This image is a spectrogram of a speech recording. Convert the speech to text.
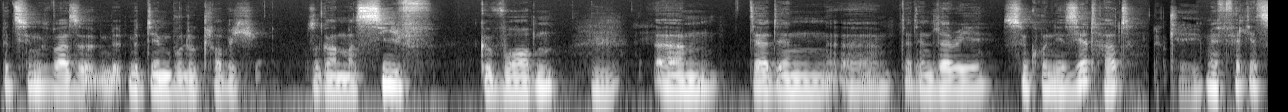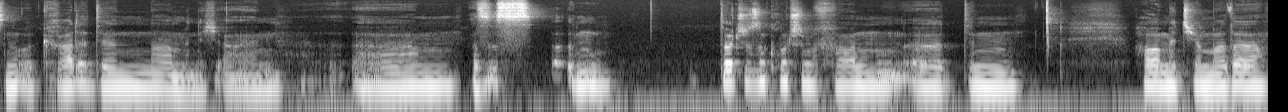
beziehungsweise mit, mit dem wurde, glaube ich, sogar massiv geworben. Mhm. Ähm, der den, äh, der den Larry synchronisiert hat. Okay. Mir fällt jetzt nur gerade der Name nicht ein. Ähm, das ist ein deutsche Synchronstimme von äh, dem How I Met Your Mother.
